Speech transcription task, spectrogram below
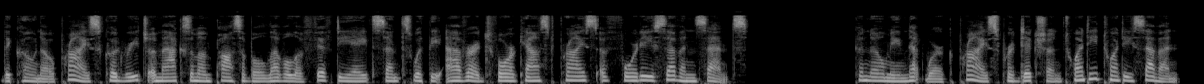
the Kono price could reach a maximum possible level of 58 cents with the average forecast price of 47 cents. Konomi Network Price Prediction 2027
